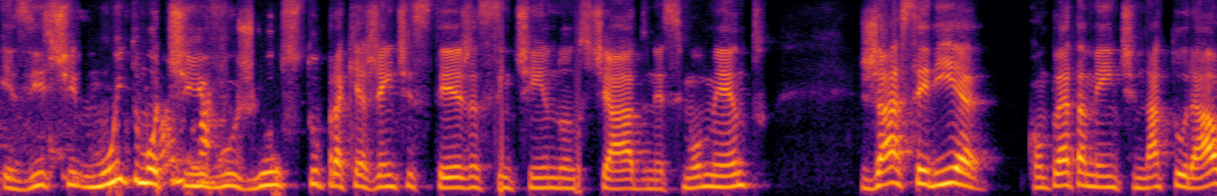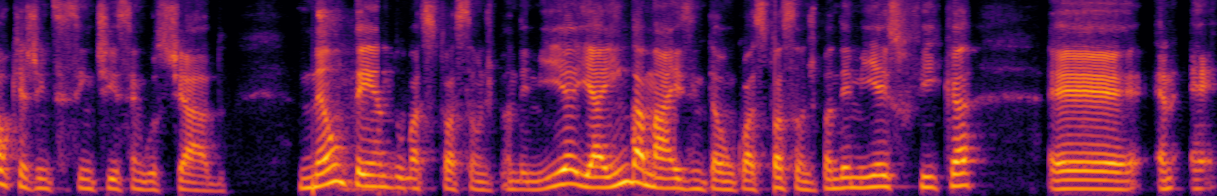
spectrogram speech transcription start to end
existe muito motivo justo para que a gente esteja se sentindo angustiado nesse momento. Já seria completamente natural que a gente se sentisse angustiado, não tendo uma situação de pandemia, e ainda mais, então, com a situação de pandemia, isso fica. É, é, é,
